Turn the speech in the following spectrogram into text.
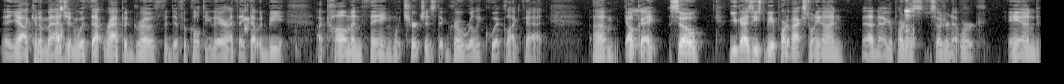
yeah, I can imagine with that rapid growth, the difficulty there. I think that would be a common thing with churches that grow really quick like that. Um, okay, so you guys used to be a part of Acts 29. Uh, now you're part of the Sojourn Network, and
